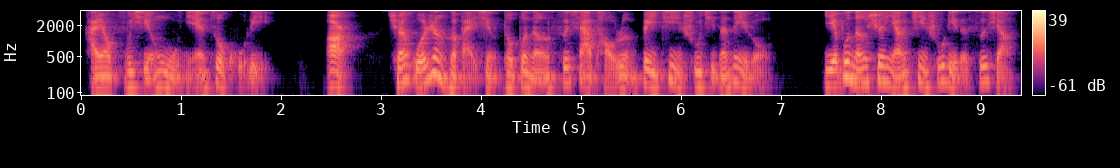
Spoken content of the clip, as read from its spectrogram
还要服刑五年做苦力。二，全国任何百姓都不能私下讨论被禁书籍的内容，也不能宣扬禁书里的思想，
